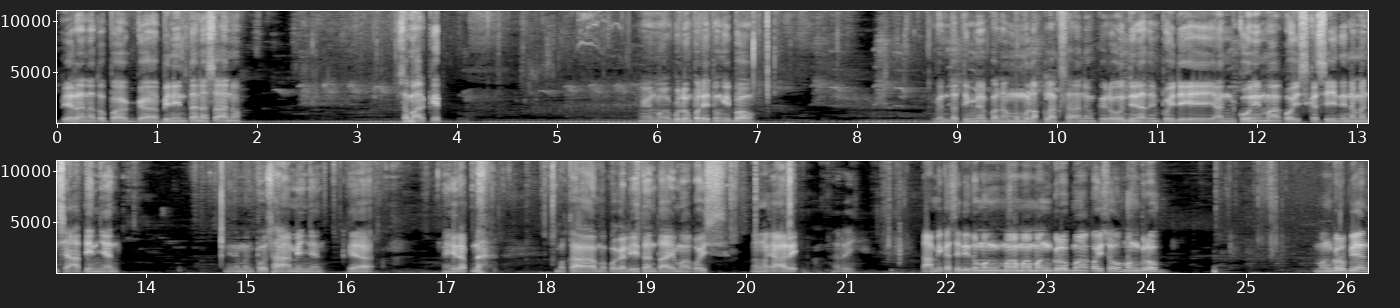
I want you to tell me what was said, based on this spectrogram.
pera na to pag ah, binenta na sa ano, sa market. Ngayon, mga gulong pa ditong iba oh. Ganda tingnan pa namumulaklak sa ano pero hindi natin pwede yan kunin mga kois kasi hindi naman sa atin yan. Hindi naman po sa amin yan. Kaya mahirap na. Baka mapagalitan tayo mga kois ng may-ari. Aray. Dami kasi dito mga, mga, mga mangrove mga kois oh, mangrove. Mangrove yan.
